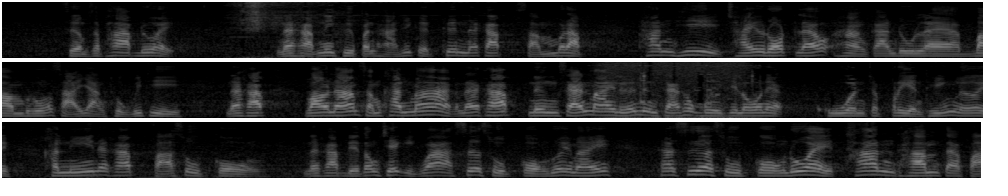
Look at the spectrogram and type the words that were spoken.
ำเสื่อมสภาพด้วย นะครับนี่คือปัญหาที่เกิดขึ้นนะครับสำหรับท่านที่ใช้รถแล้วห่างการดูแลบำรุงรักษาอย่างถูกวิธีนะครับวาล์วน้ำสำคัญมากนะครับ1 0 0 0 0แไมล์หรือ 1 6 0 0 0 0กิโลเนี่ยควรจะเปลี่ยนทิ้งเลย คันนี้นะครับฝาสูบโกงนะครับเดี๋ยวต้องเช็คอีกว่าเสื้อสูบโกงด้วยไหม ถ้าเสื้อสูบโกงด้วยท่านทำแต่ฝา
